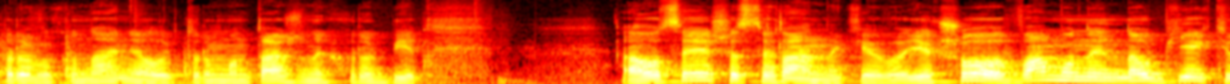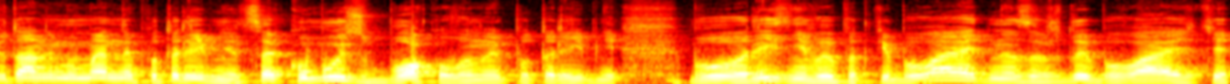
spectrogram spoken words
при виконанні електромонтажних робіт. А оце є шестигранники. Якщо вам вони на об'єкті в даний момент не потрібні, це комусь збоку вони потрібні. Бо різні випадки бувають, не завжди бувають е,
